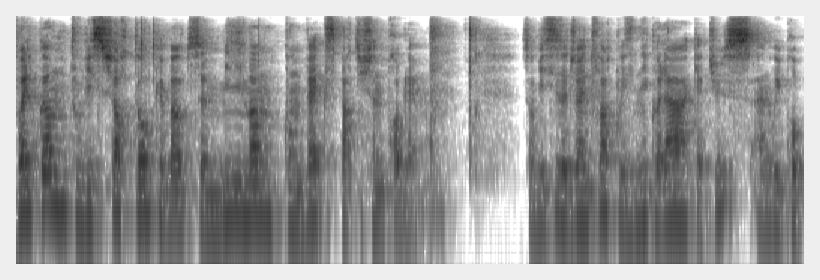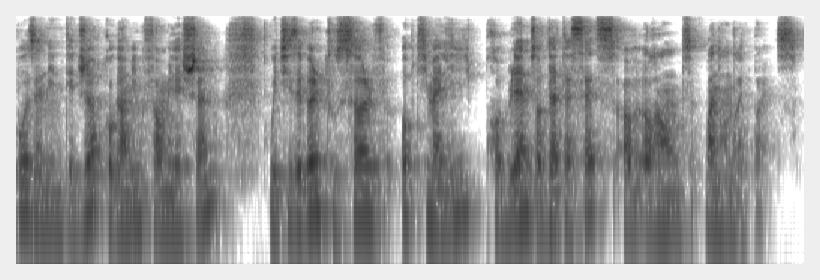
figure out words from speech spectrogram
Welcome to this short talk about the minimum convex partition problem. So this is a joint work with Nicolas Catusse and we propose an integer programming formulation which is able to solve optimally problems or datasets of around 100 points.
